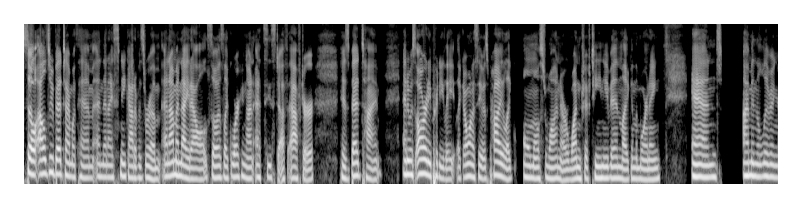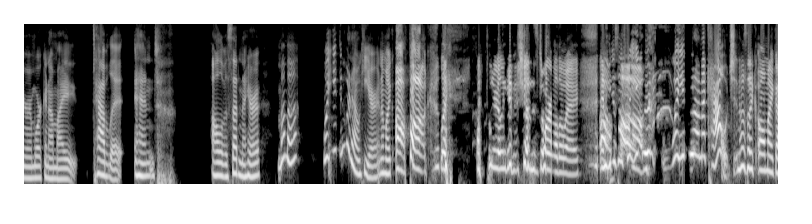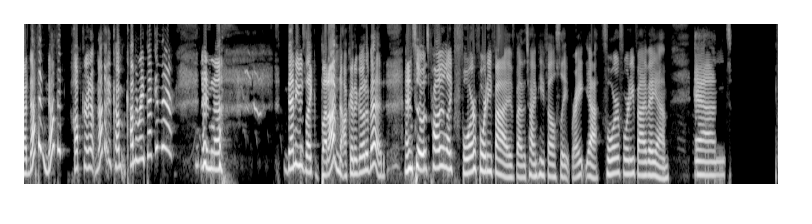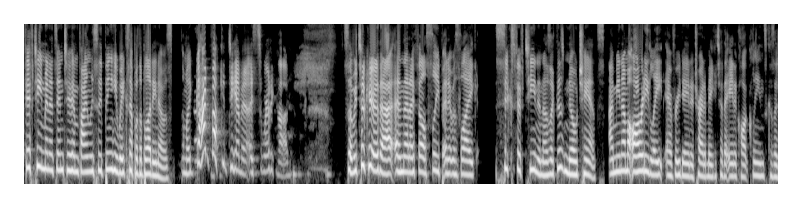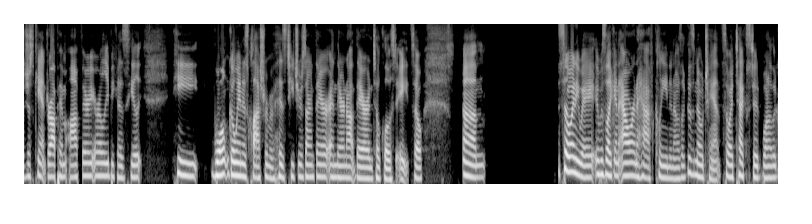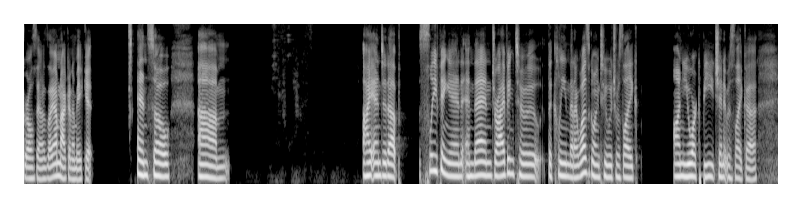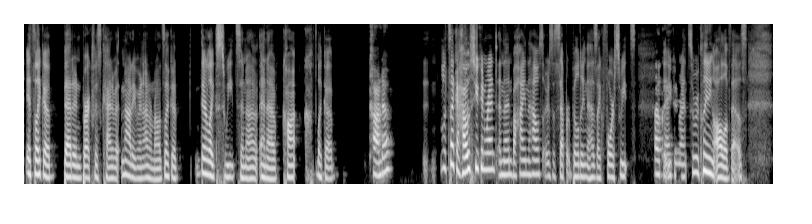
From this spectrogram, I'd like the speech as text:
So I'll do bedtime with him and then I sneak out of his room and I'm a night owl. So I was like working on Etsy stuff after his bedtime. And it was already pretty late. Like I want to say it was probably like almost 1 or 1:15 even like in the morning. And I'm in the living room working on my tablet and all of a sudden I hear, "Mama, what you doing out here?" And I'm like, "Oh fuck." Like I clearly didn't shut his door all the way. And Oh, he's like, what you, fuck. doing, what you doing on the couch? And I was like, oh my God, nothing, nothing. Hopped right up, nothing, come, coming right back in there. And uh, then he was like, but I'm not going to go to bed. And so it was probably like 4.45 by the time he fell asleep, right? Yeah, 4.45 a.m. And 15 minutes into him finally sleeping, he wakes up with a bloody nose. I'm like, God fucking damn it. I swear to God. So we took care of that, and then I fell asleep, and it was like six fifteen, and I was like, "There's no chance." I mean, I'm already late every day to try to make it to the eight o'clock cleans because I just can't drop him off very early because he he won't go in his classroom if his teachers aren't there, and they're not there until close to eight. So, um. So anyway, it was like an hour and a half clean, and I was like, "There's no chance." So I texted one of the girls and I was like, "I'm not going to make it," and so, um, I ended up sleeping in and then driving to the clean that I was going to, which was like on York Beach. And it was like a, it's like a bed and breakfast kind of, not even, I don't know. It's like a, they're like suites and a, and a, con, like a, Condo? Uh, it's like a house you can rent, and then behind the house there's a separate building that has like four suites that you can rent. So we're cleaning all of those.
